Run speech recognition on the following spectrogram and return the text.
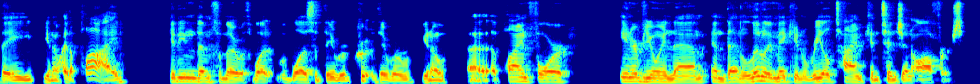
they you know had applied. Getting them familiar with what it was that they recruit they were you know uh, applying for, interviewing them, and then literally making real time contingent offers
